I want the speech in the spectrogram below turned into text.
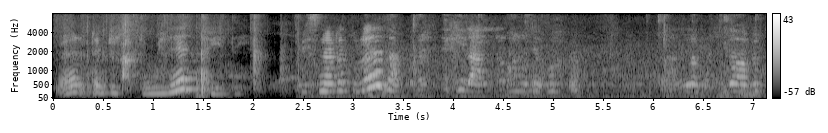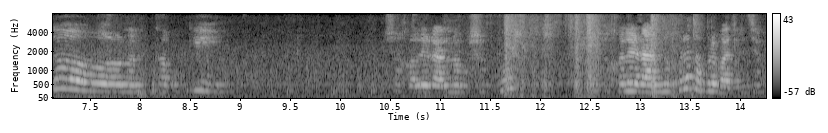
এবার এটা গিট্টু মেরে ধুয়ে দিই। বিছনাটা তুলে দে, তারপরে দেখি রান্না ঘরে যাব রান্না করতে হবে তো খাব কি? সকালে রান্না বসাবো। সকালে রান্না করে তারপরে বাজারে যাব।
